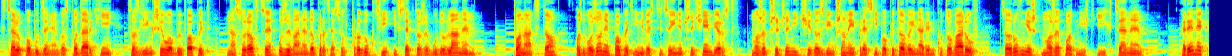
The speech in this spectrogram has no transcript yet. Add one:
w celu pobudzenia gospodarki, co zwiększyłoby popyt na surowce używane do procesów produkcji i w sektorze budowlanym. Ponadto Odłożony popyt inwestycyjny przedsiębiorstw może przyczynić się do zwiększonej presji popytowej na rynku towarów, co również może podnieść ich ceny. Rynek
